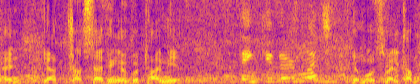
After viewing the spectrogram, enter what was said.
and yeah, just having a good time here. Thank you very much. You're most welcome.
